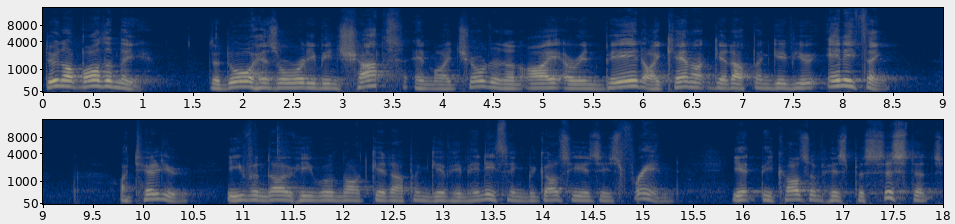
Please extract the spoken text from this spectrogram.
Do not bother me. The door has already been shut, and my children and I are in bed. I cannot get up and give you anything. I tell you, even though he will not get up and give him anything because he is his friend, yet because of his persistence,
